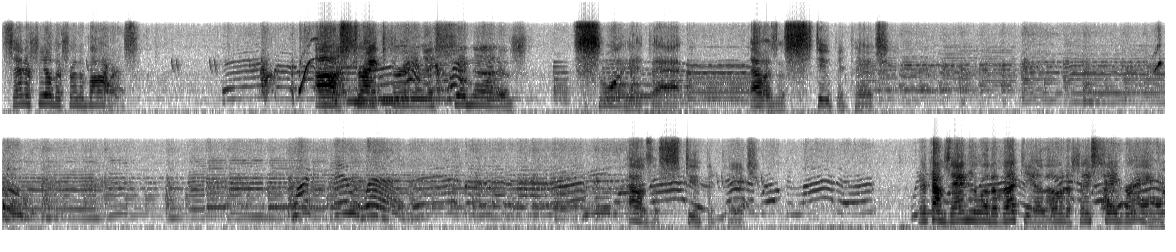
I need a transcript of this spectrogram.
Center fielder for the Bombers. Oh, strike three, and I should not have swung at that. That was a stupid pitch. That was a stupid pitch. Here comes Angela DeVecchio, though, to face Jay Green.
